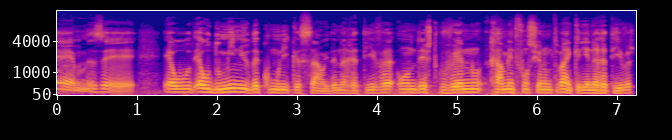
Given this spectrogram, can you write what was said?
É, mas é, é, o, é o domínio da comunicação e da narrativa onde este governo realmente funciona muito bem, cria narrativas.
